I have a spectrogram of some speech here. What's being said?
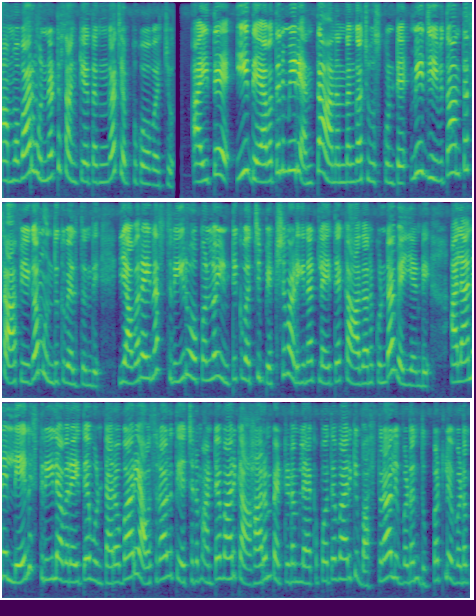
అమ్మవారు ఉన్నట్టు సంకేతంగా చెప్పుకోవచ్చు. అయితే ఈ దేవతని మీరు ఎంత ఆనందంగా చూసుకుంటే మీ జీవితం అంత సాఫీగా ముందుకు వెళ్తుంది. ఎవరైనా స్త్రీ రూపంలో ఇంటికి వచ్చి భిక్షం అడిగినట్లయితే కాదనకుండా వెయ్యండి. అలానే లేని స్త్రీలు ఎవరైతే ఉంటారో వారి అవసరాలు తీర్చడం అంటే వారికి ఆహారం పెట్టడం లేకపోతే వారికి వస్త్రాలు ఇవ్వడం దుప్పట్లు ఇవ్వడం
